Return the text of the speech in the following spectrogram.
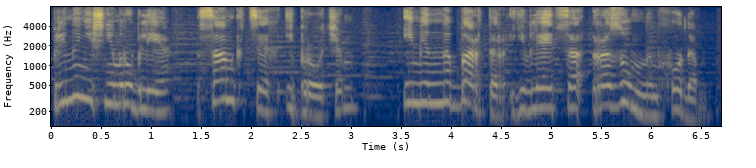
При нынешнем рубле, санкциях и прочем, именно бартер является разумным ходом –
